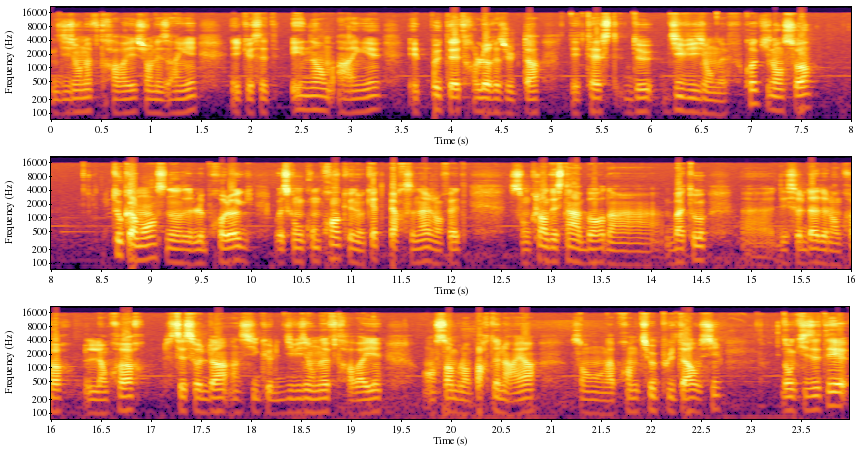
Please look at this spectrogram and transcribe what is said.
Division 9 travaillait sur les araignées et que cette énorme araignée est peut-être le résultat des tests de Division 9. Quoi qu'il en soit, tout commence dans le prologue où est-ce qu'on comprend que nos quatre personnages en fait sont clandestins à bord d'un bateau euh, des soldats de l'empereur. L'empereur, ses soldats ainsi que le Division 9 travaillaient ensemble en partenariat, ça on l'apprend un petit peu plus tard aussi. Donc ils étaient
